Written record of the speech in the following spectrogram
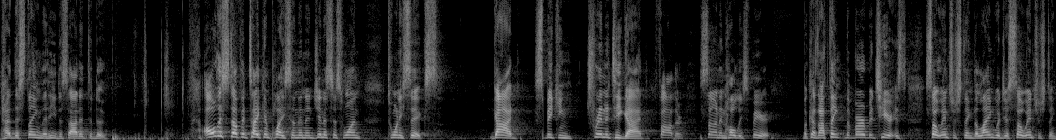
had this thing that he decided to do. All this stuff had taken place, and then in Genesis 1 26, God speaking Trinity God, Father, Son, and Holy Spirit. Because I think the verbiage here is so interesting, the language is so interesting.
